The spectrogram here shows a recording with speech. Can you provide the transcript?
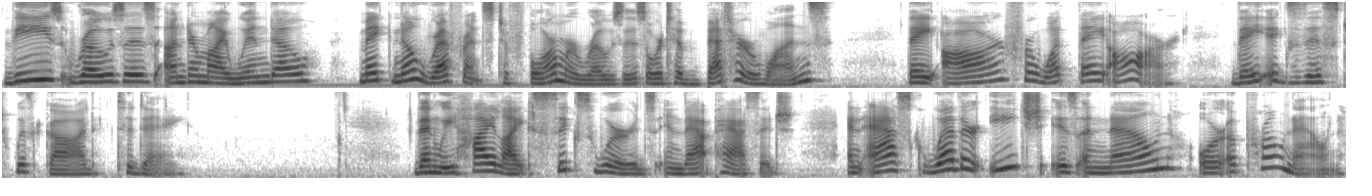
These roses under my window make no reference to former roses or to better ones. They are for what they are. They exist with God today. Then we highlight six words in that passage and ask whether each is a noun or a pronoun.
